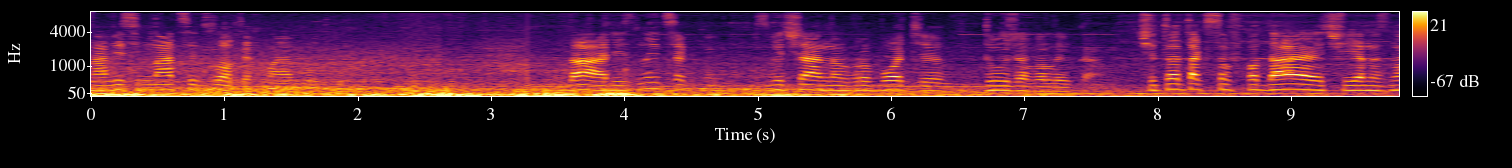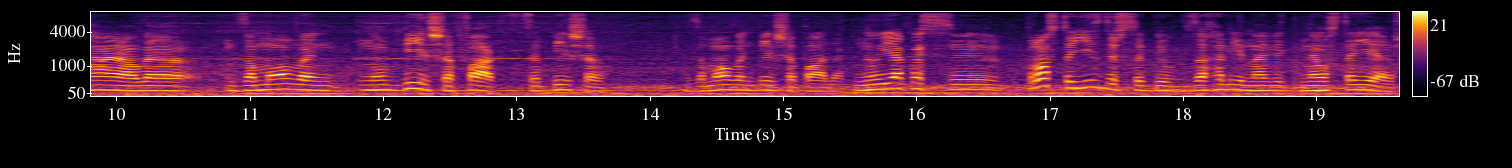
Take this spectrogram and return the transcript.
На 18 злотих має бути. Да, різниця, звичайно, в роботі дуже велика. Чи то так совпадає, чи я не знаю, але замовлень ну більше факт, це більше. Замовлень більше падає. Ну якось е, просто їздиш собі, взагалі навіть не устаєш.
